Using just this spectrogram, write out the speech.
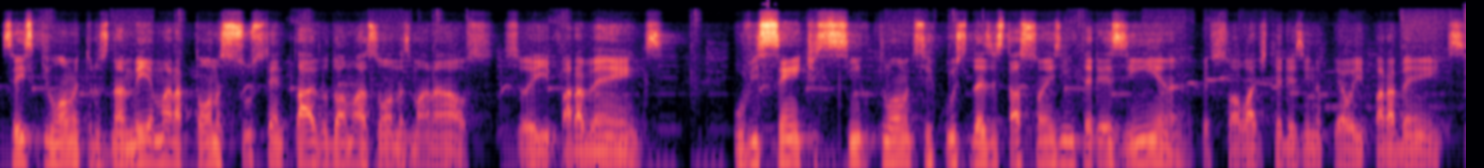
6 quilômetros na meia maratona sustentável do Amazonas, Manaus. Isso aí, parabéns. O Vicente, 5 km circuito das estações em Teresina. Pessoal lá de Teresina, Piauí, parabéns.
